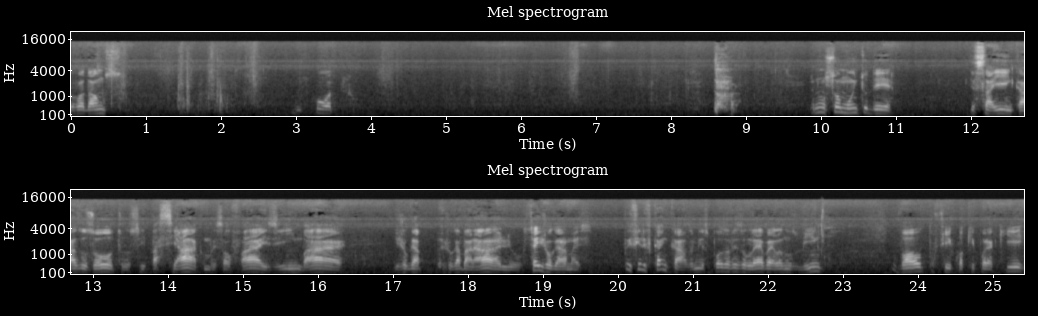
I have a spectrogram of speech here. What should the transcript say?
Vou rodar uns, uns com o outro. Eu não sou muito de, de sair em casa dos outros e passear, como o pessoal faz, ir em bar, e jogar, jogar baralho. Sei jogar, mas prefiro ficar em casa. Minha esposa, às vezes eu levo ela nos bingos, volto, fico aqui por aqui.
